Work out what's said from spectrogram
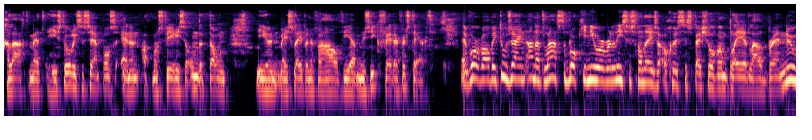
gelaagd met historische samples en een atmosferische ondertoon die hun meeslepende verhaal via muziek verder versterkt. En voor we alweer toe zijn aan het laatste blokje nieuwe releases van deze augustus special van Play It Loud Brand New,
